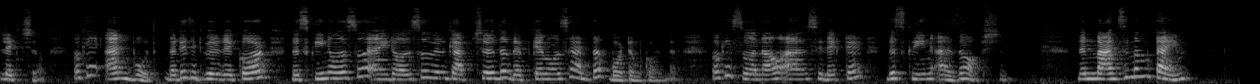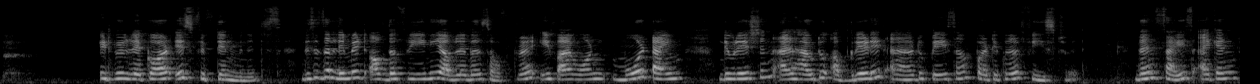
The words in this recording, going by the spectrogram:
lecture. Okay, and both. That is, it will record the screen also and it also will capture the webcam also at the bottom corner. Okay, so now I have selected the screen as the option. Then maximum time it will record is 15 minutes. This is the limit of the freely available software. If I want more time duration, I'll have to upgrade it and I have to pay some particular fees to it. Then size, I can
